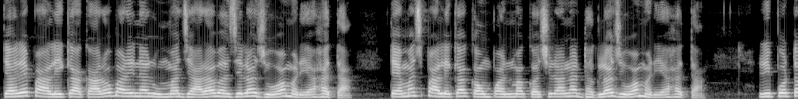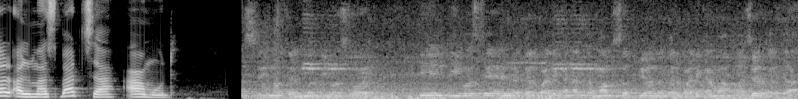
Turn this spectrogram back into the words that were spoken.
ત્યારે પાલિકા કારોબારીના રૂમમાં જાળા બાજેલા જોવા મળ્યા હતા. તેમજ પાલિકા કમ્પાઉન્ડમાં કચરાના ઢગલા જોવા મળ્યા હતા. રિપોર્ટર અલમાસ બાદશાહ, આમોદ. તે દિવસે નગરપાલિકાના તમામ સભ્યો નગરપાલિકામાં હાજર હતા.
